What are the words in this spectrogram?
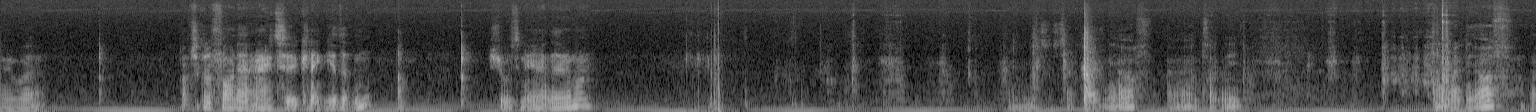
Now, uh, I've just got to find out how to connect the other. Mm, shorten it out there, am I? Just take the magnet off and take the magnet off. Uh,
